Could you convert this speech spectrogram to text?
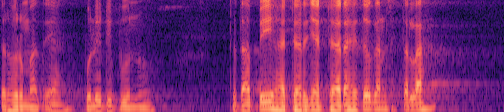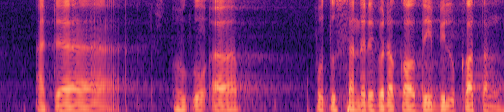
terhormat ya, boleh dibunuh. Tetapi hadarnya darah itu kan setelah ada hukum uh, putusan daripada qadhi bil qatl.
